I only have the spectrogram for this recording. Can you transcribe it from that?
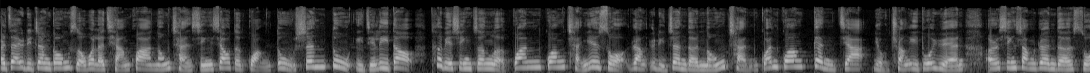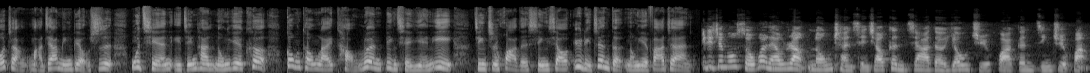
而在玉里镇公所，为了强化农产行销的广度、深度以及力道，特别新增了观光产业所，让玉里镇的农产观光更加有创意多元。而新上任的所长马家明表示，目前已经和农业课共同来讨论，并且研议精致化的行销玉里镇的农业发展。玉里镇公所为了让农产行销更加的优质化跟精致化。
